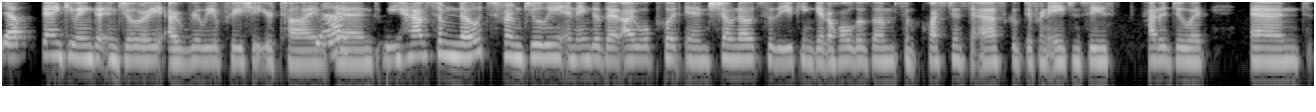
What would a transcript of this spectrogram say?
Yep. Thank you, Inga and Julie. I really appreciate your time. Yes. And we have some notes from Julie and Inga that I will put in show notes so that you can get a hold of them, some questions to ask of different agencies, how to do it. And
